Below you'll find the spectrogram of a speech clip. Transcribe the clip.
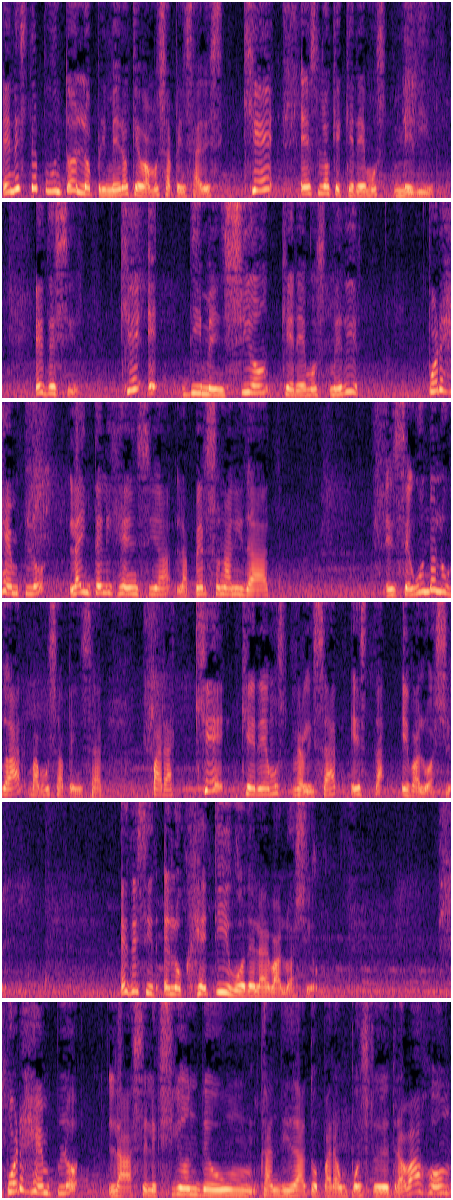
En este punto lo primero que vamos a pensar es qué es lo que queremos medir. Es decir, qué eh, dimensión queremos medir. Por ejemplo, la inteligencia, la personalidad. En segundo lugar, vamos a pensar para qué queremos realizar esta evaluación. Es decir, el objetivo de la evaluación. Por ejemplo, la selección de un candidato para un puesto de trabajo,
